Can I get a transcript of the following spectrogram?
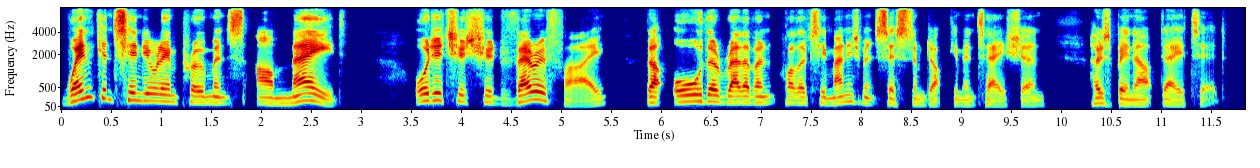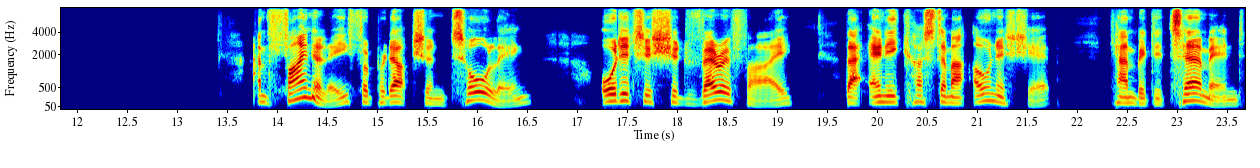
When continual improvements are made, auditors should verify that all the relevant quality management system documentation has been updated. And finally, for production tooling, auditors should verify that any customer ownership can be determined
